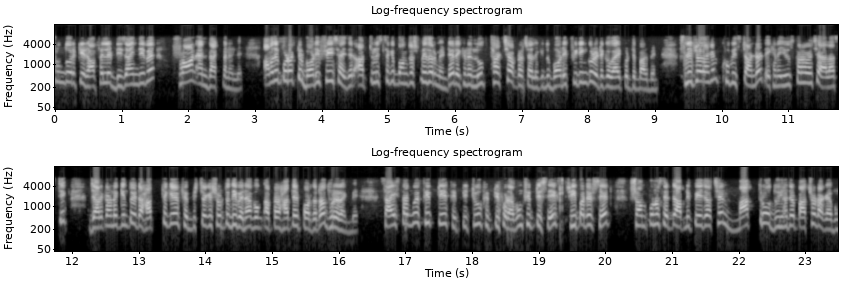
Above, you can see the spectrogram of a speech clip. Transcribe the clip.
সুন্দর একটি রাফেলের ডিজাইন দিবে ফ্রন্ট অ্যান্ড ব্যাক প্যানেলে আমাদের প্রোডাক্টের বডি ফ্রি সাইজের আটচল্লিশ থেকে পঞ্চাশ মেজারমেন্টের এখানে লুপ থাকছে। আপনার চাইলে কিন্তু বডি ফিটিং করে এটাকে ওয়ার করতে পারবেন। স্লিপটা দেখেন, খুবই স্ট্যান্ডার্ড এখানে ইউজ করা হয়েছে এলাস্টিক যার কারণে কিন্তু এটা হাত থেকে ফেব্রিকটাকে সরতে দিবে না এবং আপনার হাতের পর্দাটাও ধরে রাখবে। সাইজ থাকবে fifty fifty two fifty four এবং ফিফটি সিক্স থ্রি পার্টের সেট সম্পূর্ণ সেটটা আপনি পেয়ে যাচ্ছেন মাত্র দুই হাজার পাঁচশো টাকা এবং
